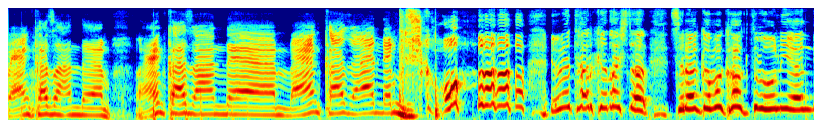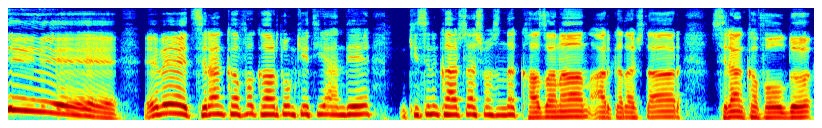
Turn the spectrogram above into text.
ben kazandım. Ben kazandım. Ben kazandım. Oh! evet arkadaşlar Siren Kafa kalktı ve onu yendi. Evet Siren Kafa Karton Cat'i yendi. İkisinin karşılaşmasında kazanan arkadaşlar Siren Kafa oldu.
